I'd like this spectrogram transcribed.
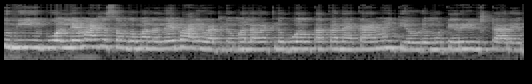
तुम्ही बोलले माझ्या संग मला लय भारी वाटलं. मला वाटलं बोलता का नाही काय माहिती एवढे मोठे रील स्टार आहेत.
